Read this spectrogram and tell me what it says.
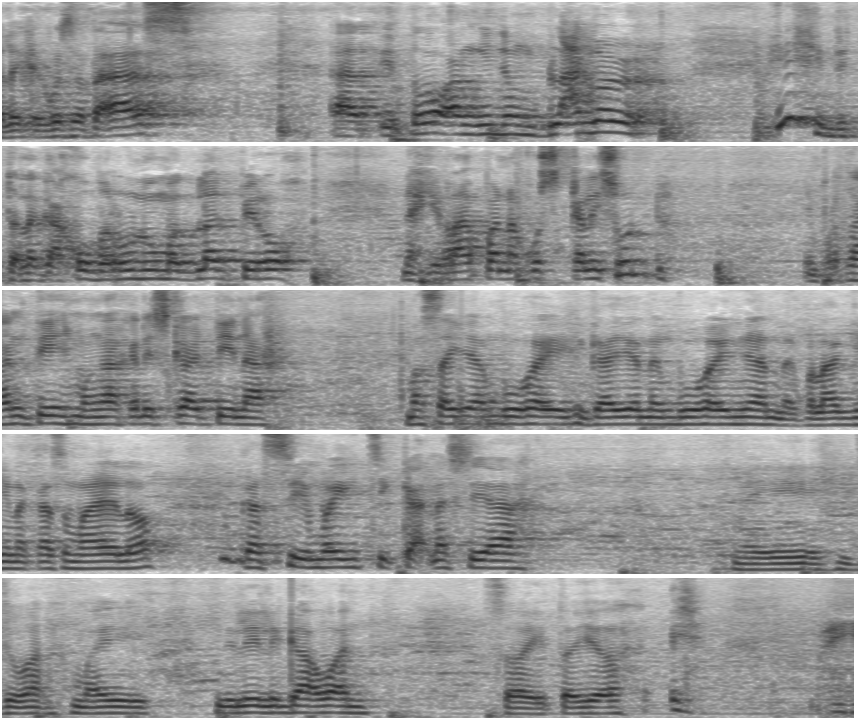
Balik ako sa taas. At ito ang inyong vlogger. Eh, hindi talaga ako marunong mag-vlog pero nahirapan ako sa kalisod. Importante mga kadiskarte na masaya ang buhay, gaya ng buhay niya, palagi nakasmile, oh. Kasi may chika na siya. May jowa, may nililigawan. So ito. Eh, may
